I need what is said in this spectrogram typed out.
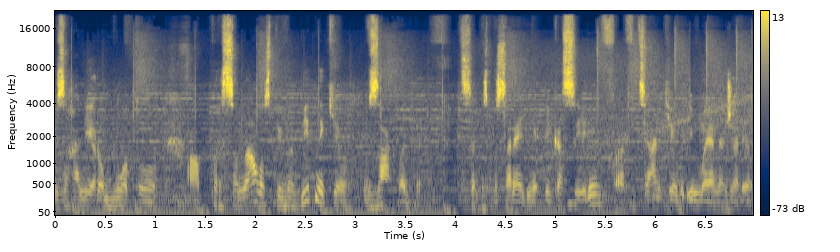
взагалі роботу персоналу співробітників в закладі. Це безпосередньо і касирів, офіціантів, і менеджерів.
